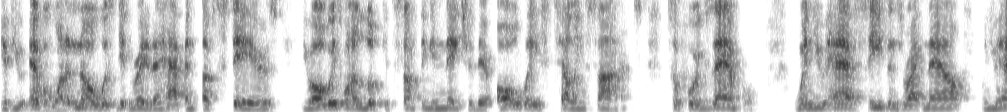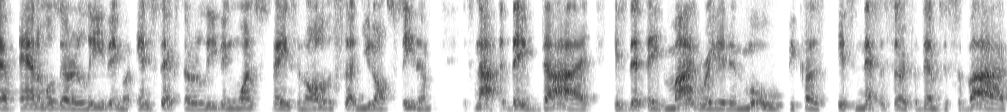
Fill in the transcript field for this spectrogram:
if you ever want to know what's getting ready to happen upstairs, you always want to look at something in nature. They're always telling signs. So, for example, when you have seasons right now, when you have animals that are leaving or insects that are leaving one space and all of a sudden you don't see them, it's not that they've died, it's that they've migrated and moved because it's necessary for them to survive.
